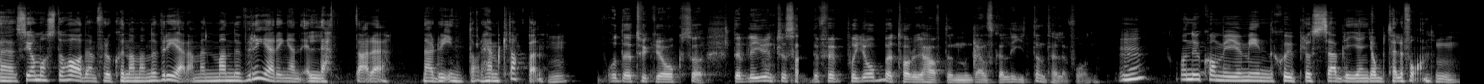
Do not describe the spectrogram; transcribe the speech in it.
Eh, så jag måste ha den för att kunna manövrera. Men manövreringen är lättare när du inte har hemknappen. Mm. Och det tycker jag också. Det blir ju intressant, för på jobbet har du ju haft en ganska liten telefon. Mm. Och nu kommer ju min 7 plussa bli en jobbtelefon. Mm.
